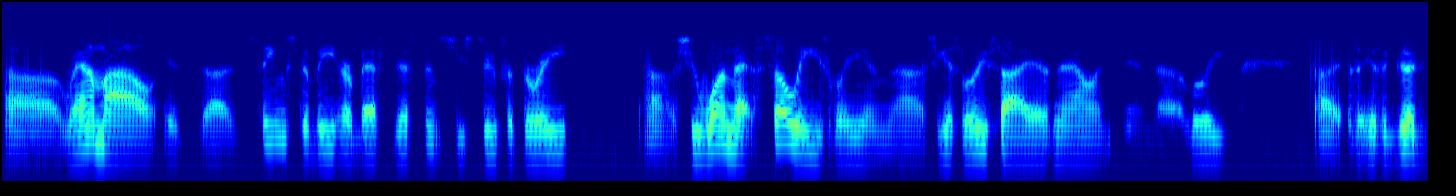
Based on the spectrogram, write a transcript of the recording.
Uh, ran a mile. It uh, seems to be her best distance. She's two for three. Uh, she won that so easily, and uh, she gets Luis Saez now, and, and uh, Louis uh, is a good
